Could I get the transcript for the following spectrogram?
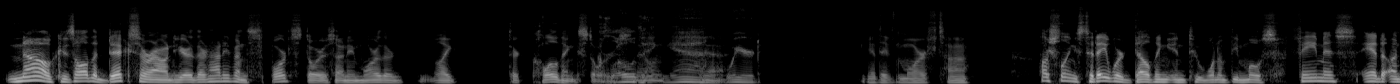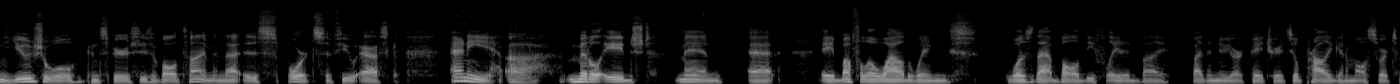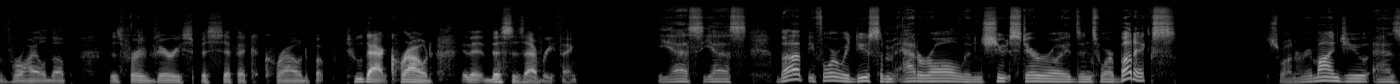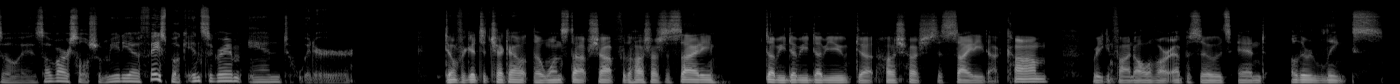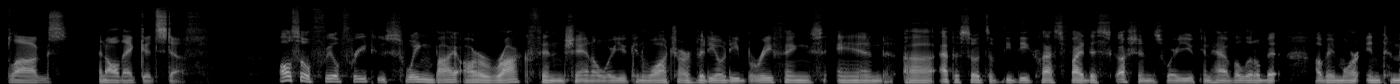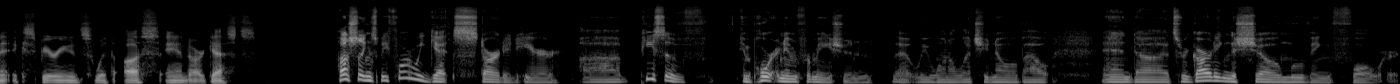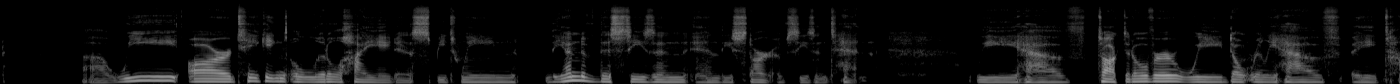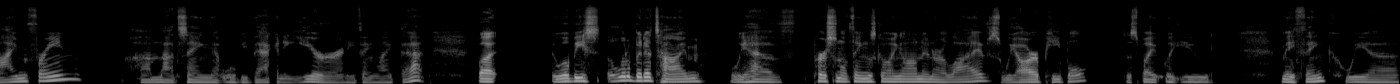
No, because all the dicks around here, they're not even sports stores anymore. They're like, they're clothing stores. Clothing, yeah, yeah. weird. Yeah, they've morphed, huh? Hushlings, today we're delving into one of the most famous and unusual conspiracies of all time, and that is sports. If you ask any uh, middle aged man at a Buffalo Wild Wings, was that ball deflated by by the New York Patriots? You'll probably get them all sorts of riled up. This is for a very specific crowd, but to that crowd, th- this is everything. Yes, yes. But before we do some Adderall and shoot steroids into our buttocks, just want to remind you, as always, of our social media Facebook, Instagram, and Twitter. Don't forget to check out the one stop shop for the Hush Hush Society, www.hushhushsociety.com, where you can find all of our episodes and other links, blogs, and all that good stuff. Also, feel free to swing by our Rokfin channel where you can watch our video debriefings and uh, episodes of the declassified discussions where you can have a little bit of a more intimate experience with us and our guests. Hushlings, before we get started here, a piece of important information that we want to let you know about, and uh, it's regarding the show moving forward. Uh, we are taking a little hiatus between the end of this season and the start of season 10. We have talked it over. We don't really have a time frame. I'm not saying that we'll be back in a year or anything like that, but it will be a little bit of time. We have personal things going on in our lives. We are people, despite what you may think. We uh,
